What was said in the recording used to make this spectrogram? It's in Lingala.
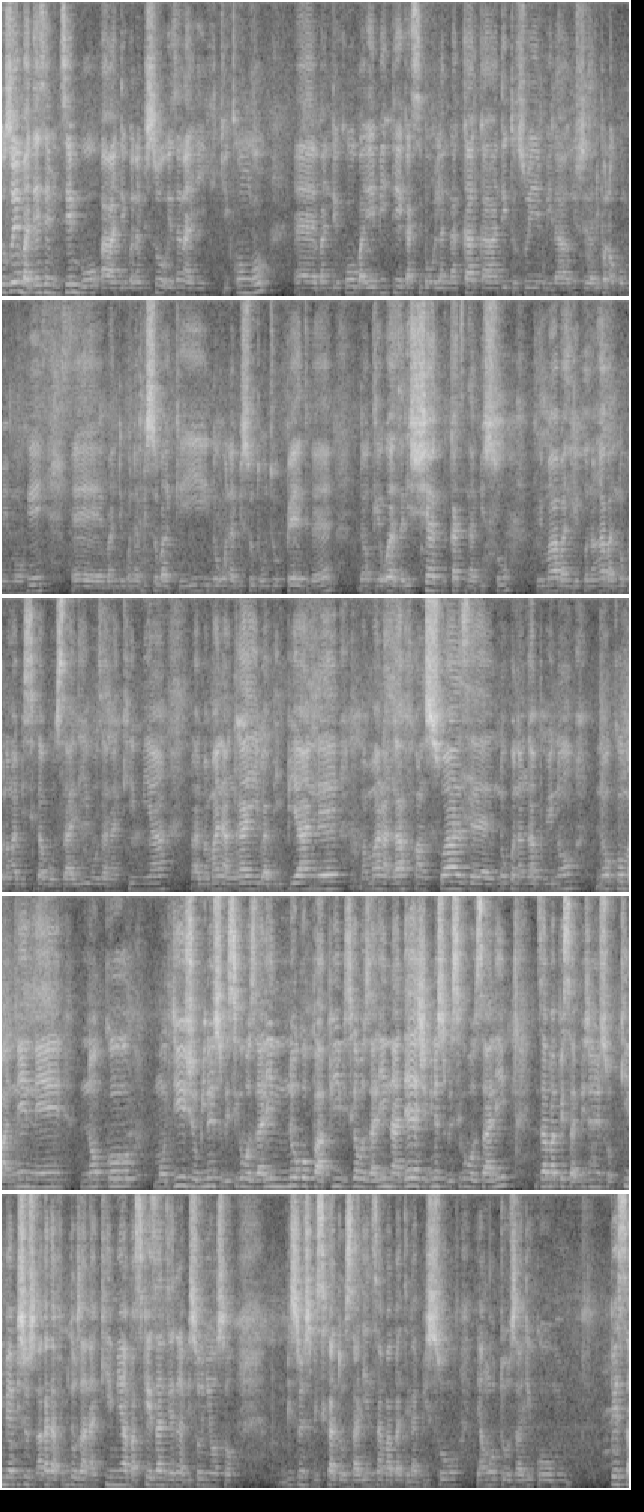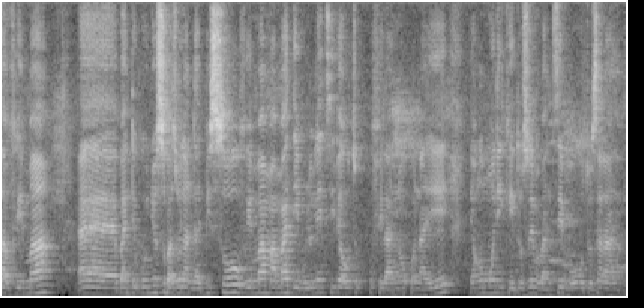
tozoyemba deuxième nzembo bandeko na biso eza na kikongo eh, bandeko bayebi te kasi bokolanda kaka nde tozoyembela nyonso ezali mpona komemore eh, bandeko na biso bakei ndoko na biso touti opedre donc oyo azali chef na kati na biso vraiment bandeko na ngai bandoko na ngai bisika bozali boza na kimia mama na ngai babibiane mama na ngai françoise ndoko na ngai bruno noko manene noko modijo bino nyonso bisika bozali noko papi bisika bozali nadege bino nyonso bisika bozali nzambe apesa biso nyonso kimia biso nyonso na kati ya fami tozala na kimia parceke eza nzela na biso nyonso biso nyonso bisika tozali nzambe abatela biso yango tozali kopesa vraiment eh, bandeko nyonso bazolanda biso vraiment mama debolone tv auti kokufela noko na ye yango moni ke tozoyemba banzembo oyo toza na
